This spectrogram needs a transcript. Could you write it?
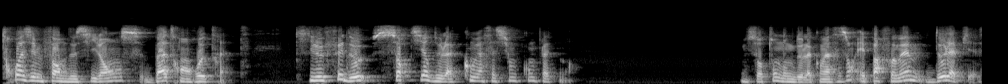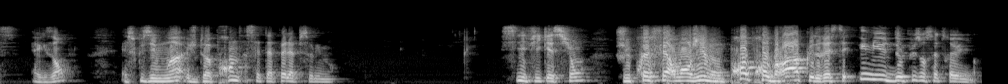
Troisième forme de silence, battre en retraite qui le fait de sortir de la conversation complètement. Nous sortons donc de la conversation et parfois même de la pièce. Exemple, excusez-moi, je dois prendre cet appel absolument. Signification, je préfère manger mon propre bras que de rester une minute de plus dans cette réunion.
